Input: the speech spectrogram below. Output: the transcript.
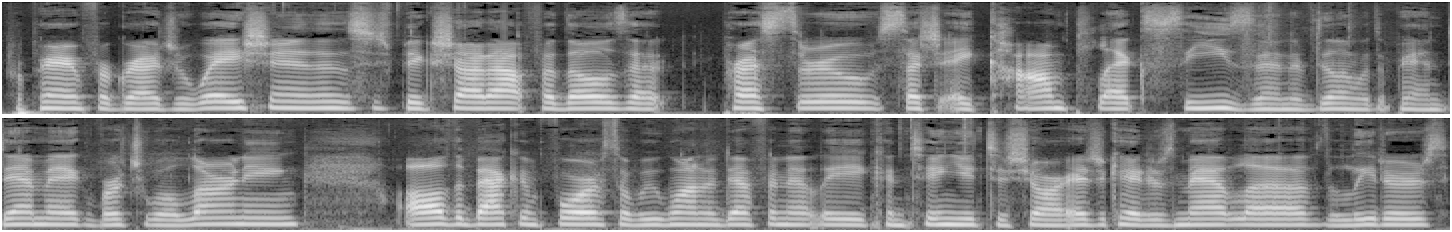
preparing for graduations. Big shout out for those that pressed through such a complex season of dealing with the pandemic, virtual learning, all the back and forth. So we want to definitely continue to show our educators mad love, the leaders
